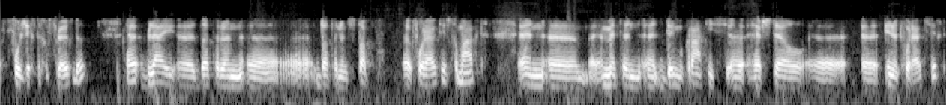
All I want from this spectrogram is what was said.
voorzichtige vreugde. blij dat, er een, dat er een stap vooruit is gemaakt. En met een democratisch herstel in het vooruitzicht.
